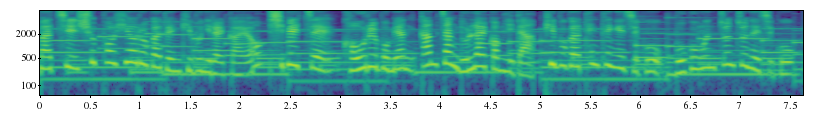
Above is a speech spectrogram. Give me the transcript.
마치 슈퍼 히어로가 된 기분이랄까요? 10일째 거울을 보면 깜짝 놀랄 겁니다. 피부가 탱탱해지고 모공은 쫀쫀해지고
